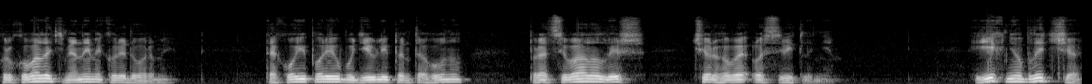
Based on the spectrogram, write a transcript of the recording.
крокували тьмяними коридорами. Такої пори в будівлі Пентагону працювало лише чергове освітлення. Їхні обличчя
